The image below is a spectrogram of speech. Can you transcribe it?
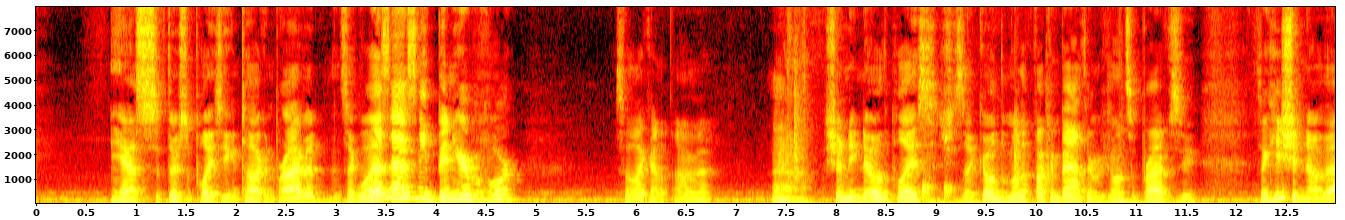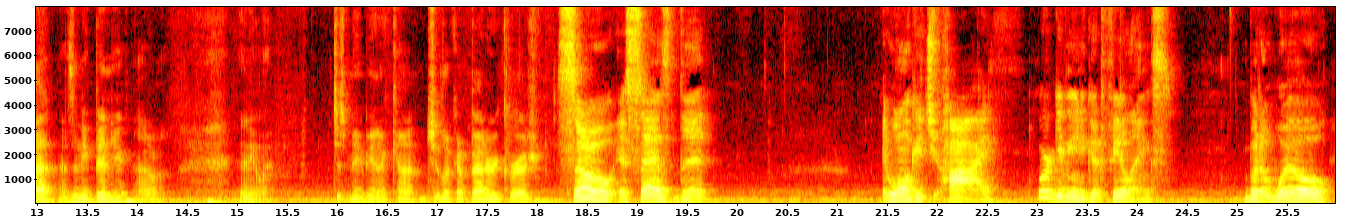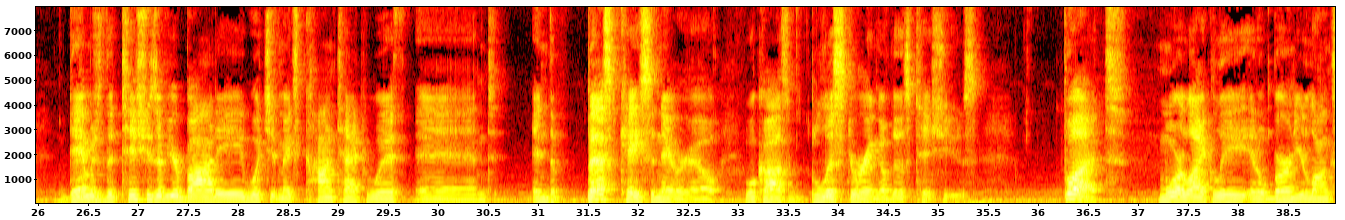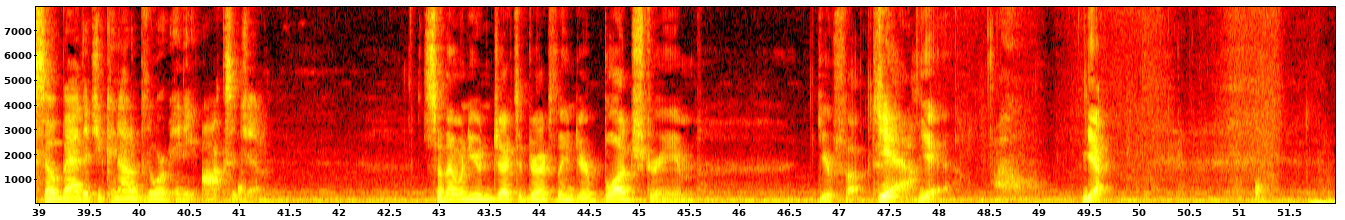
he asks if there's a place he can talk in private. And it's like, well, hasn't, hasn't he been here before? So like, I don't, I don't know. Shouldn't he know the place? She's like, go in the motherfucking bathroom if you want some privacy. It's like he should know that. Hasn't he been here? I don't know. Anyway, just me being a cunt. Did you look up battery corrosion? So it says that it won't get you high or give you any good feelings, but it will damage the tissues of your body, which it makes contact with, and in the best case scenario, will cause blistering of those tissues. But more likely, it'll burn your lungs so bad that you cannot absorb any oxygen. So then when you inject it directly into your bloodstream, you're fucked. Yeah. Yeah. Yeah.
